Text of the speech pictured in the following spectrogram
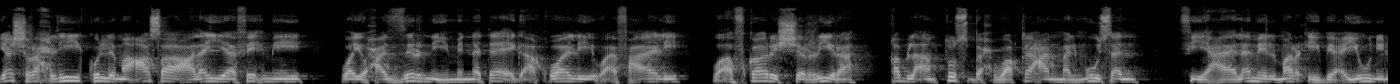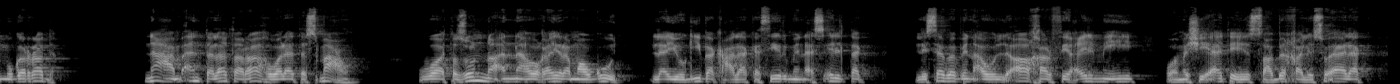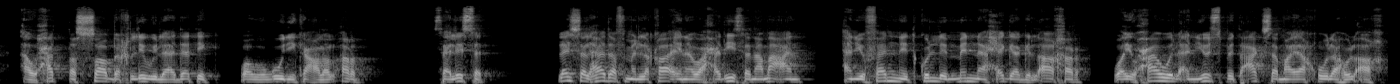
يشرح لي كل ما عصى علي فهمه ويحذرني من نتائج أقوالي وأفعالي وافكاري الشريرة قبل أن تصبح واقعا ملموسا في عالم المرء بعيون المجردة. نعم أنت لا تراه ولا تسمعه وتظن أنه غير موجود. لا يجيبك على كثير من أسئلتك لسبب أو لآخر في علمه ومشيئته السابقة لسؤالك أو حتى السابق لولادتك ووجودك على الأرض. ثالثا ليس الهدف من لقائنا وحديثنا معا أن يفند كل منا حجج الآخر ويحاول أن يثبت عكس ما يقوله الآخر.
